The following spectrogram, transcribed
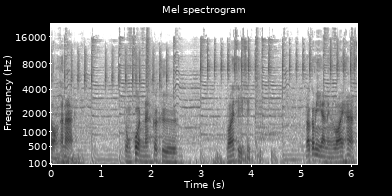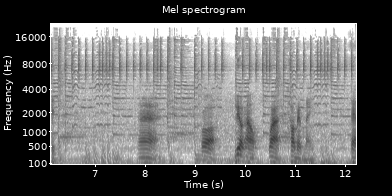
สองขนาด ตรงก้นนะก็คือร้อยสี่สิบแล้วก็มีอันหนึ่งร้อยห้าสิบอ่า ก็เลือกเอาว่าชอบแบบไหน แต่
